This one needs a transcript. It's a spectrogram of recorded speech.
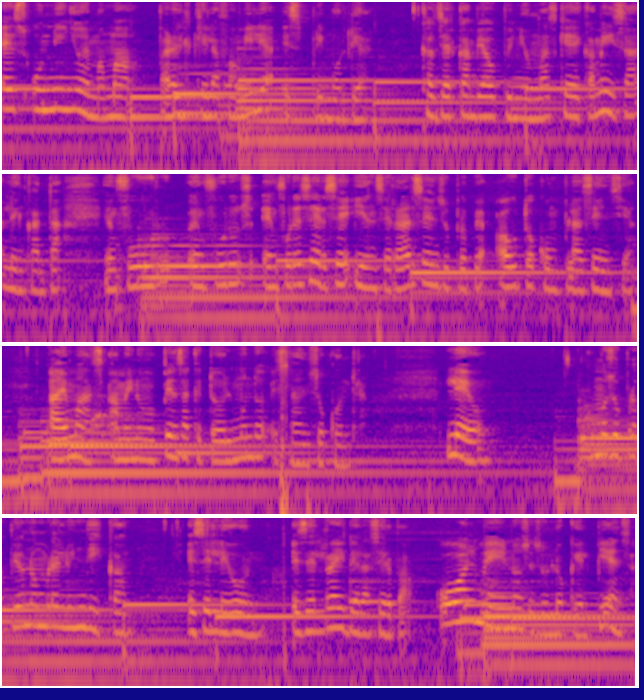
es un niño de mamá para el que la familia es primordial. Cáncer cambia de opinión más que de camisa, le encanta enfurecerse y encerrarse en su propia autocomplacencia. Además, a menudo piensa que todo el mundo está en su contra. Leo, como su propio nombre lo indica, es el león, es el rey de la selva, o al menos eso es lo que él piensa.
